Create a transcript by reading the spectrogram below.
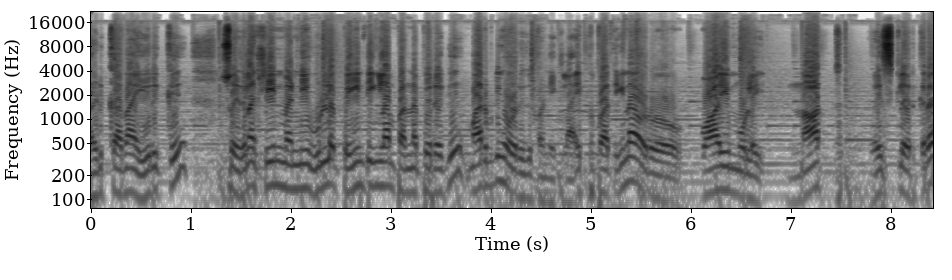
அழுக்காக தான் இருக்குது ஸோ இதெல்லாம் க்ளீன் பண்ணி உள்ளே பெயிண்டிங்லாம் பண்ண பிறகு மறுபடியும் ஒரு இது பண்ணிக்கலாம். இப்போ பார்த்தீங்கன்னா ஒரு வாயு மூலை நார்த் வெஸ்ட்டில் இருக்கிற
